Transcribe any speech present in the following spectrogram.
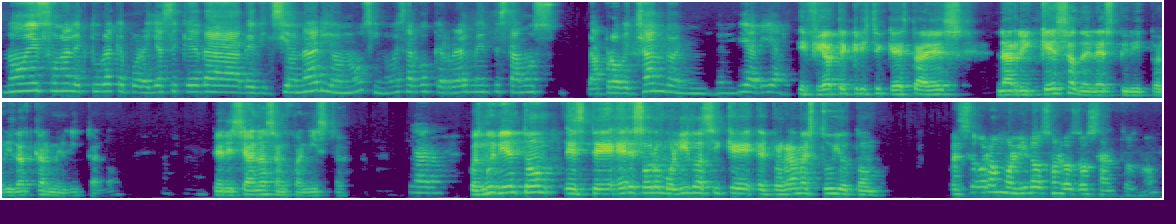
No es una lectura que por allá se queda de diccionario, ¿no? Sino es algo que realmente estamos aprovechando en, en el día a día. Y fíjate, Cristi, que esta es la riqueza de la espiritualidad carmelita, ¿no? Teresiana sanjuanista. Claro. Pues muy bien, Tom, este, eres oro molido, así que el programa es tuyo, Tom. Pues oro molido son los dos santos, ¿no?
